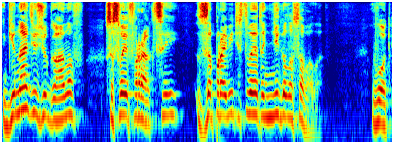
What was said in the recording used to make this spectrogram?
Геннадий Зюганов со своей фракцией за правительство это не голосовало. Вот.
